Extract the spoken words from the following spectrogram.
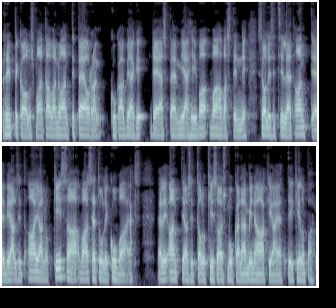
rippikoulussa, mä oon tavannut Antti Peuran, kuka on vieläkin DSP-miehiä va- vahvasti, niin se oli sitten silleen, että Antti ei vielä sit ajanut kisaa, vaan se tuli kuvaajaksi. Eli Antti on sitten ollut kisoissa mukana ja minä Aki ajettiin kilpaa.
